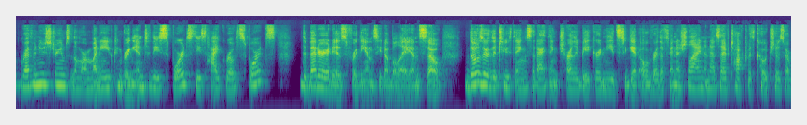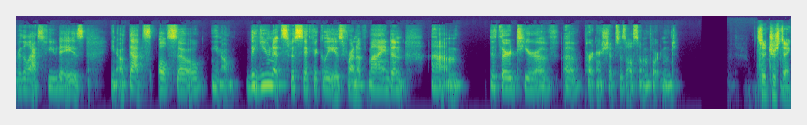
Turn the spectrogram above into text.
revenue streams and the more money you can bring into these sports, these high growth sports, the better it is for the NCAA. And so those are the two things that I think Charlie Baker needs to get over the finish line. And as I've talked with coaches over the last few days, you know, that's also, you know, the unit specifically is front of mind. And um, the third tier of, of partnerships is also important. It's interesting.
